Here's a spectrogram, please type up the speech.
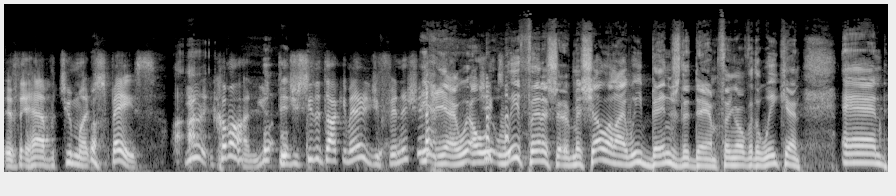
if they have too much space. You, come on, you, did you see the documentary? Did you finish it? Yeah, yeah, we, oh, we, we finished it. Michelle and I, we binged the damn thing over the weekend, and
